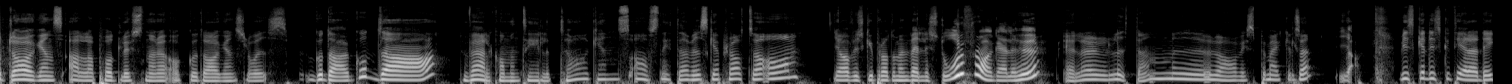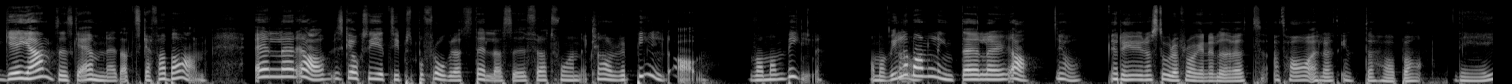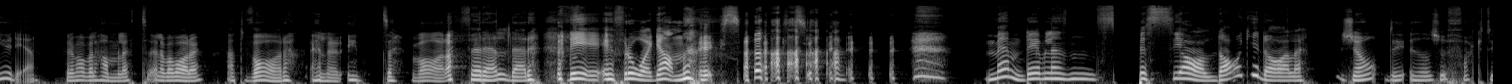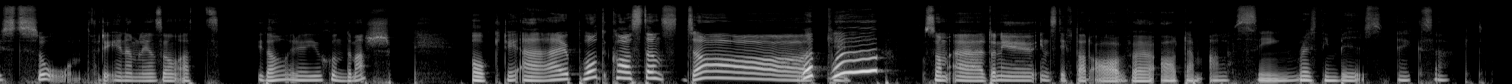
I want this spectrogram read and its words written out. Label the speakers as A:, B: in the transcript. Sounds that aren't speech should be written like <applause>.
A: God dagens alla poddlyssnare och god dagens Louise.
B: God dag, god dag.
A: Välkommen till dagens avsnitt där vi ska prata om,
B: Ja, vi ska ju prata om en väldigt stor fråga, eller hur?
A: eller liten i ja, viss bemärkelse.
B: Vi ska diskutera det gigantiska ämnet att skaffa barn. Eller ja, vi ska också ge tips på frågor att ställa sig för att få en klarare bild av vad man vill. Om man vill ha
A: Ja.
B: barn eller inte, eller ja,
A: Ja, ja, det är ju den stora frågan i livet. Att ha eller att inte ha barn.
B: Det är ju det.
A: För det var väl Hamlet, eller vad var det? Att vara eller inte vara.
B: Förälder, det är frågan. <laughs>
A: Exakt. <laughs>
B: Men det är väl en specialdag idag, eller?
A: Ja, det är ju faktiskt så. För det är nämligen så att idag är det ju 7 mars. Och det är podcastens dag!
B: Woop, woop.
A: Som är, den är ju instiftad av eh, Adam Alsing.
B: Rest in peace.
A: Exakt.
